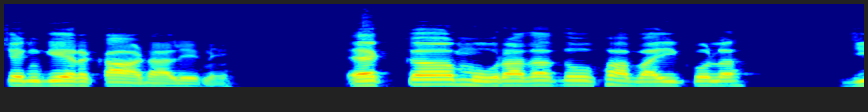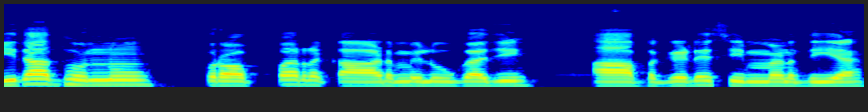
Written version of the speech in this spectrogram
ਚੰਗੇ ਰਿਕਾਰਡ ਵਾਲੇ ਨੇ। ਇੱਕ ਮੋਰਾ ਦਾ ਤੋਹਫਾ ਬਾਈ ਕੋਲ, ਜਿਹਦਾ ਤੁਹਾਨੂੰ ਪ੍ਰੋਪਰ ਰਿਕਾਰਡ ਮਿਲੂਗਾ ਜੀ। ਆਪ ਕਿਹੜੇ ਸੀਮਣ ਦੀ ਆ?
